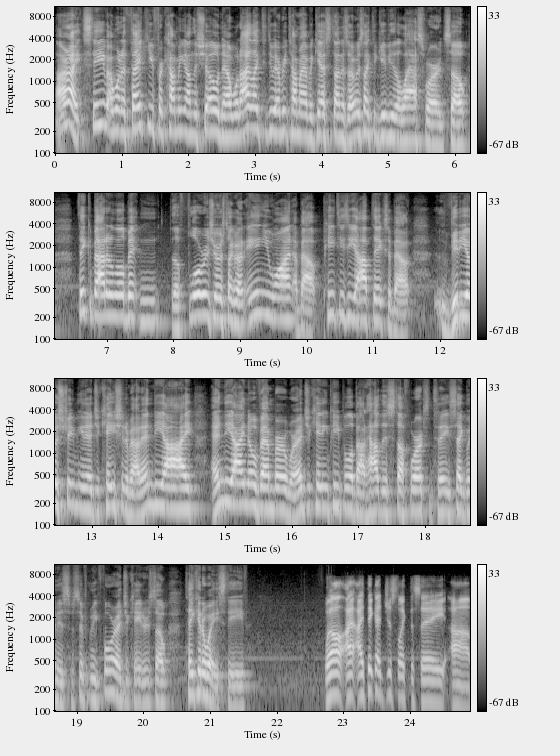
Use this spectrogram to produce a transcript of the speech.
All right, Steve, I want to thank you for coming on the show. Now, what I like to do every time I have a guest on is I always like to give you the last word. So think about it a little bit, and the floor is yours. Talk about anything you want about PTZOptics, about video streaming and education, about NDI, NDI November. We're educating people about how this stuff works, and today's segment is specifically for educators. So take it away, Steve. Well, I, I think I'd just like to say um,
